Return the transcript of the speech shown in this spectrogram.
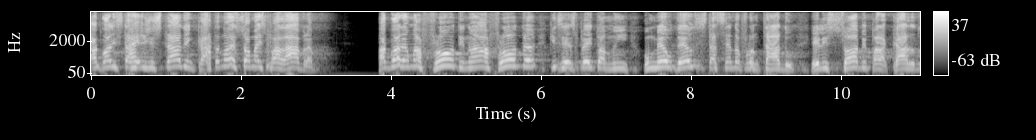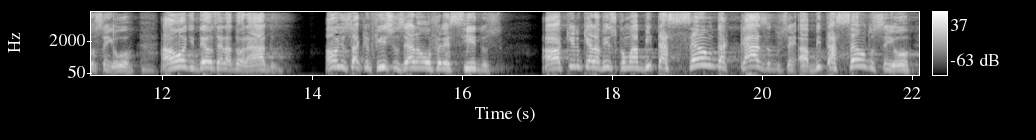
Agora está registrado em carta, não é só mais palavra. Agora é uma afronta, e não é uma afronta que diz respeito a mim. O meu Deus está sendo afrontado. Ele sobe para a casa do Senhor, aonde Deus era adorado, aonde os sacrifícios eram oferecidos aquilo que era visto como a habitação da casa do Senhor, a habitação do Senhor.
